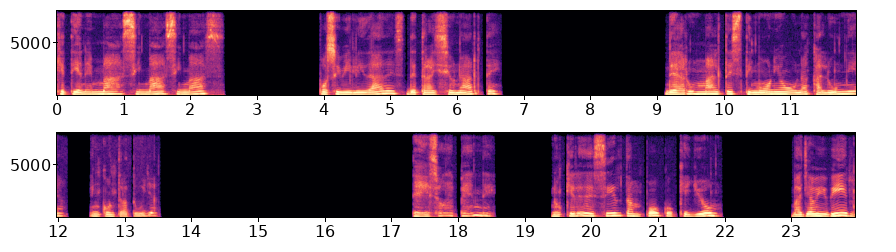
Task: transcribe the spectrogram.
que tiene más y más y más posibilidades de traicionarte, de dar un mal testimonio o una calumnia en contra tuya? De eso depende. No quiere decir tampoco que yo vaya a vivir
